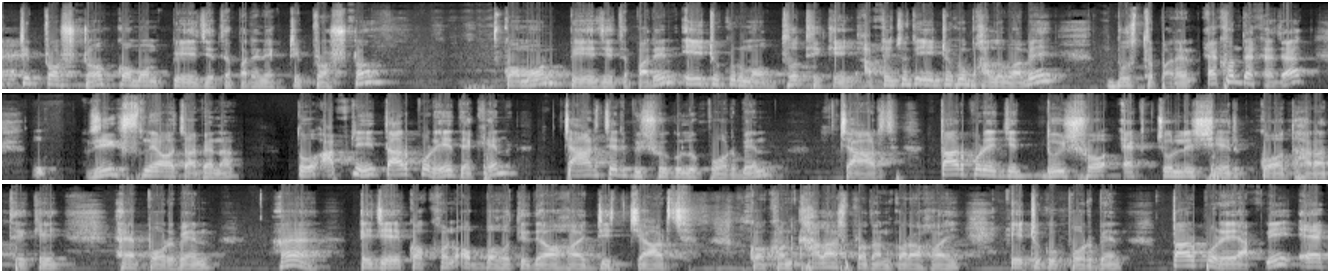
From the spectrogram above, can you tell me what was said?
একটি প্রশ্ন কমন পেয়ে যেতে পারেন, একটি প্রশ্ন কমন পেয়ে যেতে পারেন এইটুকুর মধ্য থেকেই। আপনি যদি এইটুকু ভালোভাবে বুঝতে পারেন। এখন দেখা যাক রিস্ক নেওয়া যাবে না। তো আপনি তারপরে দেখেন চার্জের বিষয়গুলো পড়বেন। চার্জ, তারপরে যে দুইশো একচল্লিশের ক ধারা থেকে হ্যাঁ পড়বেন হ্যাঁ এই যে কখন অব্যাহতি দেওয়া হয় ডিসচার্জ কখন খালাস প্রদান করা হয়, এটুকু পড়বেন। তারপরে আপনি এক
